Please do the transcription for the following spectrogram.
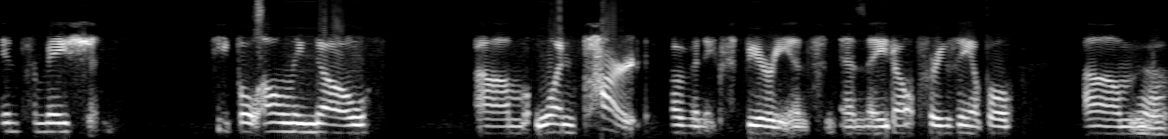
information. People only know um, one part of an experience, and they don't. For example, um, Yeah.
